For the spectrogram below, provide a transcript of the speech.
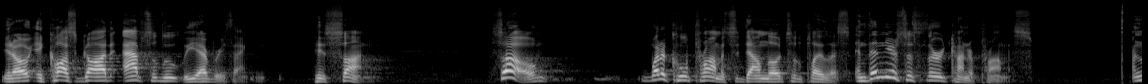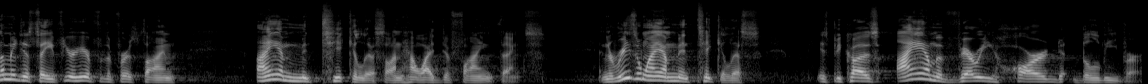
You know, it cost God absolutely everything, his son. So, what a cool promise to download to the playlist. And then there's a third kind of promise. And let me just say, if you're here for the first time, I am meticulous on how I define things. And the reason why I'm meticulous is because I am a very hard believer.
